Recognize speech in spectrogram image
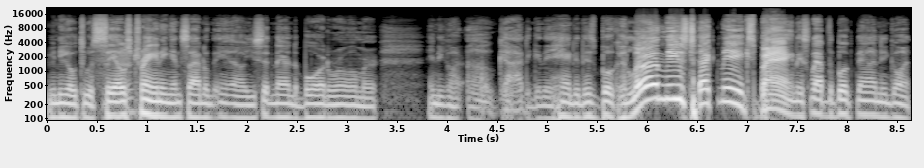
When you go to a sales Mm-hmm. training inside of the, you know, you're sitting there in the boardroom or and you're going, oh God, they handed this book, learn these techniques. Bang, they slap the book down and you're going,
